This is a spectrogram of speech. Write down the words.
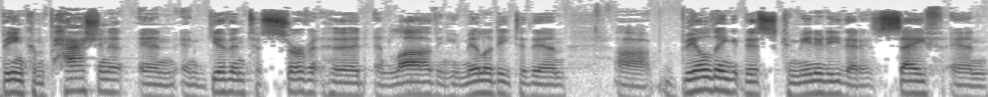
being compassionate and, and given to servanthood and love and humility to them, uh, building this community that is safe and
